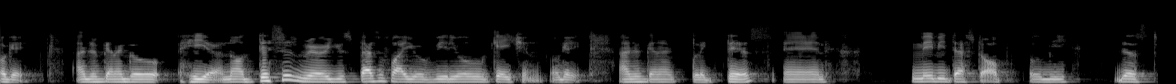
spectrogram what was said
Okay I'm just gonna go here. Now this is where you specify your video location. Okay I'm just gonna click this and maybe desktop will be just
